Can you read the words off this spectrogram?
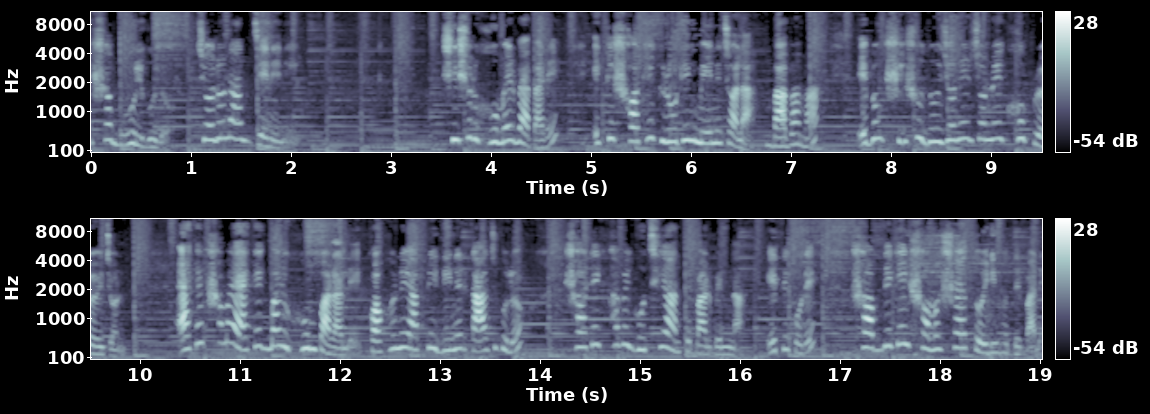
এসব ভুলগুলো? চলুন আজ জেনে নিই। শিশুর ঘুমের ব্যাপারে একটি সঠিক রুটিন মেনে চলা বাবা মা এবং শিশু দুইজনের জন্যই খুব প্রয়োজন। এক এক সময় এক একবার ঘুম পাড়ালে কখনোই আপনি দিনের কাজগুলো সঠিকভাবে গুছিয়ে আনতে পারবেন না। এতে করে সব দিকেই সমস্যা তৈরি হতে পারে।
